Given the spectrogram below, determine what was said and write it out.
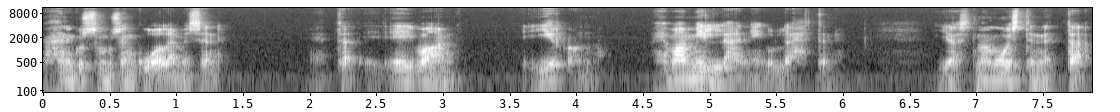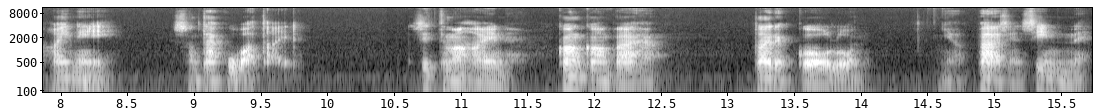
vähän niin kuin semmoisen kuolemisen, että ei vaan irronnut. Ei vaan millään niin kuin lähtenyt. Ja sitten mä muistin, että ai niin, se on tämä kuvataide. Sitten mä hain kankaan päähän taidekouluun ja pääsin sinne.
